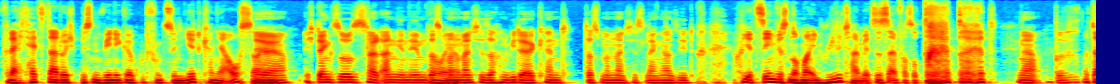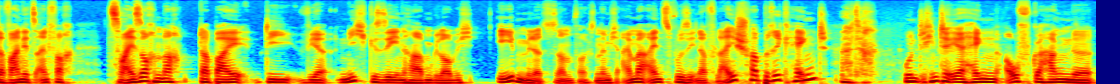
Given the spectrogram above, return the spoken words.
Vielleicht hätte es dadurch ein bisschen weniger gut funktioniert, kann ja auch Ja, sein. ja. Ich denke, so ist es halt angenehm, dass Aber man ja. manche Sachen wiedererkennt, dass man manches länger sieht. Jetzt sehen wir es nochmal in Realtime. Jetzt ist es einfach so. Drrrt, drrrt. Ja, drr- Und da waren jetzt einfach zwei Sachen nach, dabei, die wir nicht gesehen haben, glaube ich, eben in der Zusammenfassung. Nämlich einmal eins, wo sie in der Fleischfabrik hängt und hinter ihr hängen aufgehangene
